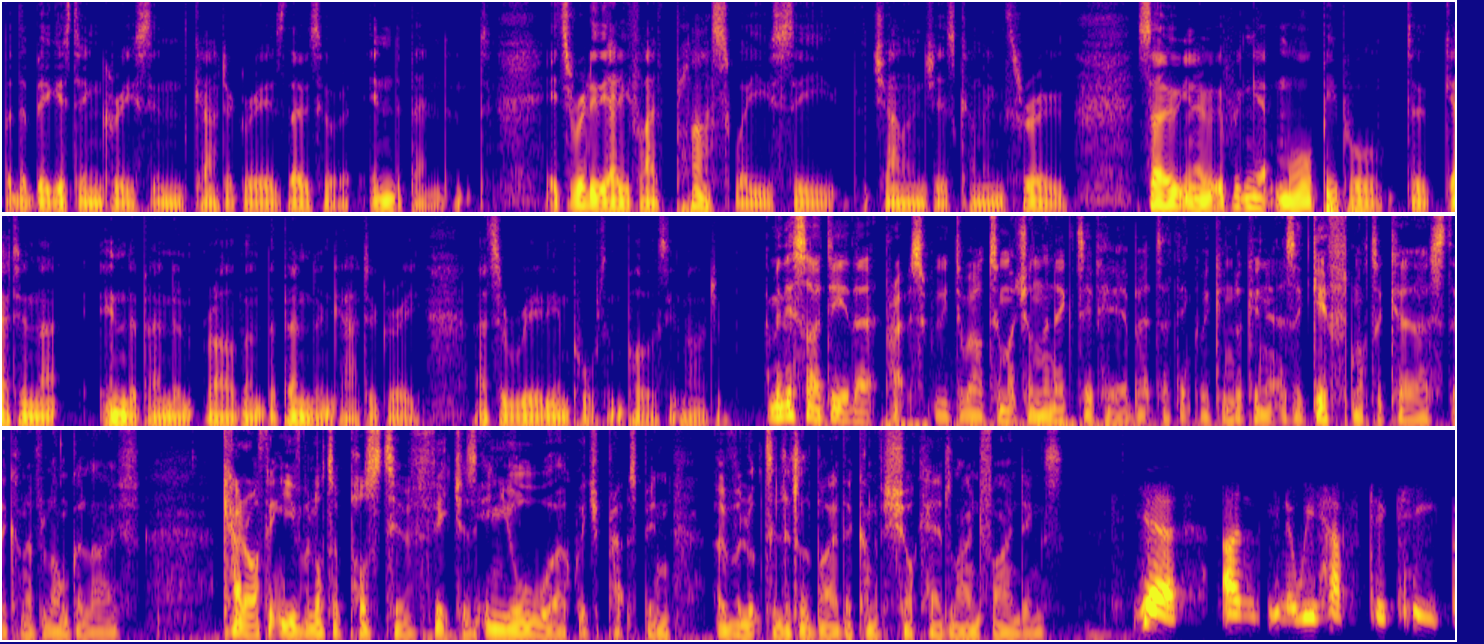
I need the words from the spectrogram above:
but the biggest increase in category is those who are independent. It's really the 85 plus where you see the challenges coming through. So, you know, if we can get more people to get in that independent rather than dependent category, that's a really important policy margin. I mean, this idea that perhaps we dwell too much on the negative here, but I think we can look at it as a gift, not a curse, the kind of longer life. Carol, I think you have a lot of positive features in your work, which perhaps been overlooked a little by the kind of shock headline findings. Yeah, and you know we have to keep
